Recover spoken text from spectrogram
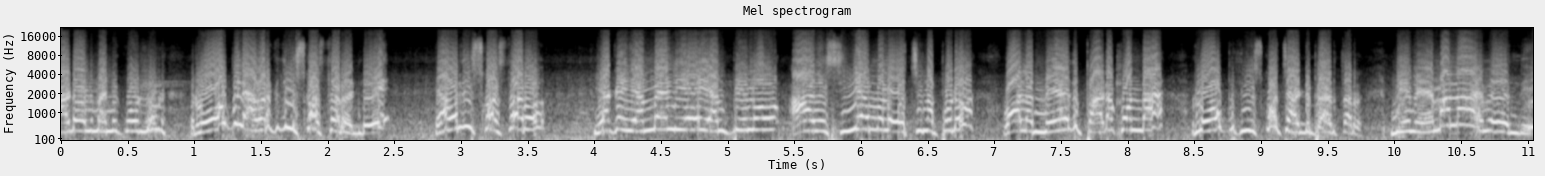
ఆడవాళ్ళమని కూడా రోపులు ఎవరికి తీసుకొస్తారండి? ఎవరు తీసుకొస్తారు? ఇక ఎమ్మెల్యే ఎంపీలు ఆ సీఎంలు వచ్చినప్పుడు వాళ్ళ మీద పడకుండా రోపు తీసుకొచ్చి అడ్డు పెడతారు. మేమేమన్నా ఏంది?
